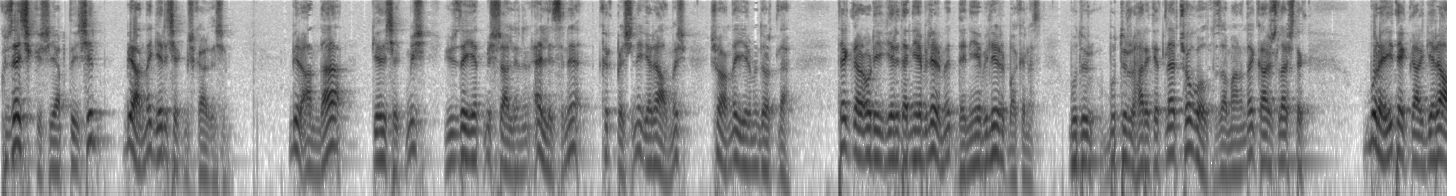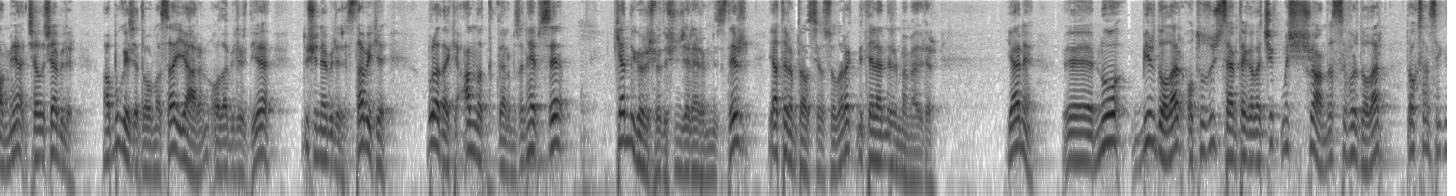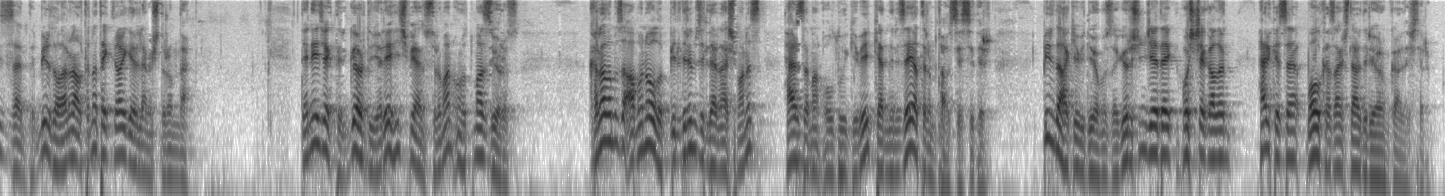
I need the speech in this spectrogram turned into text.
Kuzey çıkışı yaptığı için bir anda geri çekmiş kardeşim. Bir anda geri çekmiş. %70 rally'nin 50'sini 45'ini geri almış. Şu anda 24'le. Tekrar orayı geri deneyebilir mi? Deneyebilir bakınız. Bu tür, bu tür hareketler çok oldu zamanında karşılaştık. Burayı tekrar geri almaya çalışabilir. Ha bu gece de olmasa yarın olabilir diye düşünebiliriz. Tabii ki buradaki anlattıklarımızın hepsi kendi görüş ve düşüncelerimizdir. Yatırım tavsiyesi olarak nitelendirilmemelidir. Yani e, Nu 1 dolar 33 sente kadar çıkmış. Şu anda 0 dolar 98 sente. 1 doların altına tekrar gerilemiş durumda. Deneyecektir. Gördüğü yeri hiçbir enstrüman unutmaz diyoruz. Kanalımıza abone olup bildirim zillerini açmanız her zaman olduğu gibi kendinize yatırım tavsiyesidir. Bir dahaki videomuzda görüşünceye dek hoşçakalın. Herkese bol kazançlar diliyorum kardeşlerim.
